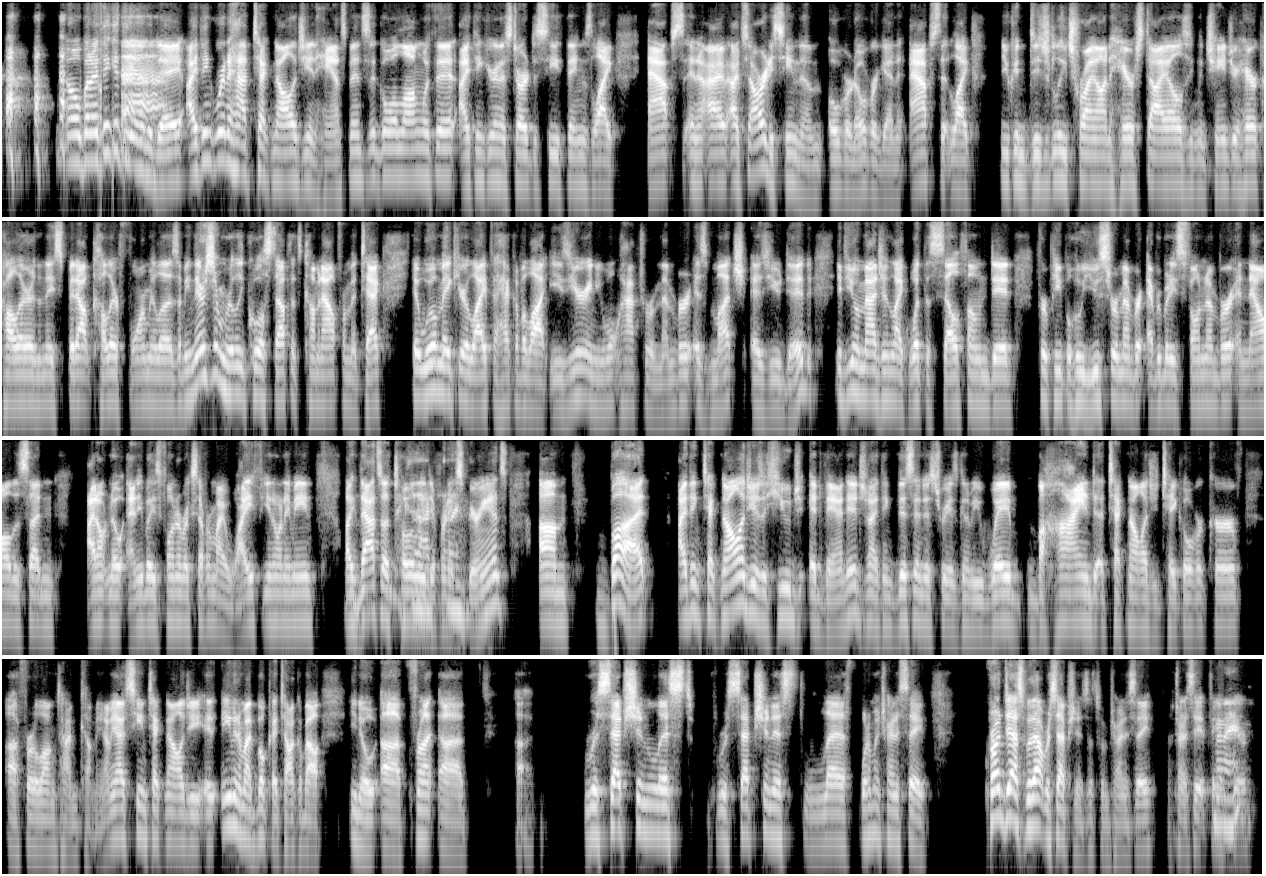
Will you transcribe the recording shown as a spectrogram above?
No, but I think at the end of the day, I think we're going to have technology enhancements that go along with it. I think you're going to start to see things like apps, and I, have already seen them over and over again. Apps that like you can digitally try on hairstyles, you can change your hair color, and then they spit out color formulas. I mean, there's some really cool stuff that's coming out from a tech that will make your life a heck of a lot easier, and you won't have to remember as much as you did. If you imagine like what the cell phone did for people who used to remember everybody's phone number, and now all of a sudden I don't know anybody's phone number except for my wife. You know what I mean? Like that's a totally exactly. different experience. Um, but I think technology is a huge advantage, and I think this industry is going to be way behind a technology takeover curve uh, for a long time coming. I mean, I've seen technology. Even in my book, I talk about you know uh, front uh, uh, receptionist, receptionist left. What am I trying to say? Front desk without receptionist. That's what I'm trying to say. I'm trying to say it right. here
